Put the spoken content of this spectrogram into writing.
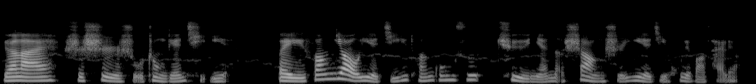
原来是市属重点企业北方药业集团公司去年的上市业绩汇报材料。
